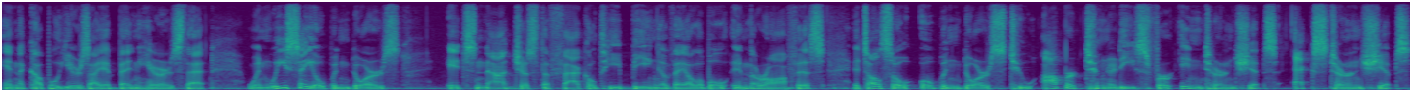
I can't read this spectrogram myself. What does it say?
in the couple years I have been here is that when we say open doors, it's not just the faculty being available in their office, it's also open doors to opportunities for internships, externships,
